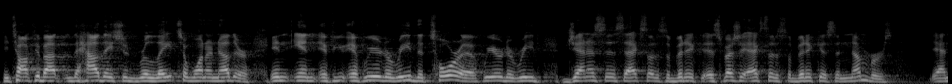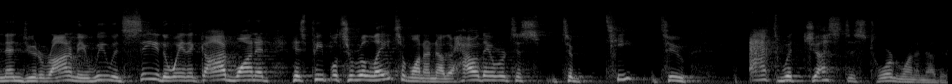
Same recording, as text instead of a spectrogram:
He talked about how they should relate to one another. In, in, if, you, if we were to read the Torah, if we were to read Genesis, Exodus, Leviticus, especially Exodus, Leviticus, and Numbers, and then Deuteronomy, we would see the way that God wanted his people to relate to one another, how they were to, to, te- to act with justice toward one another.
